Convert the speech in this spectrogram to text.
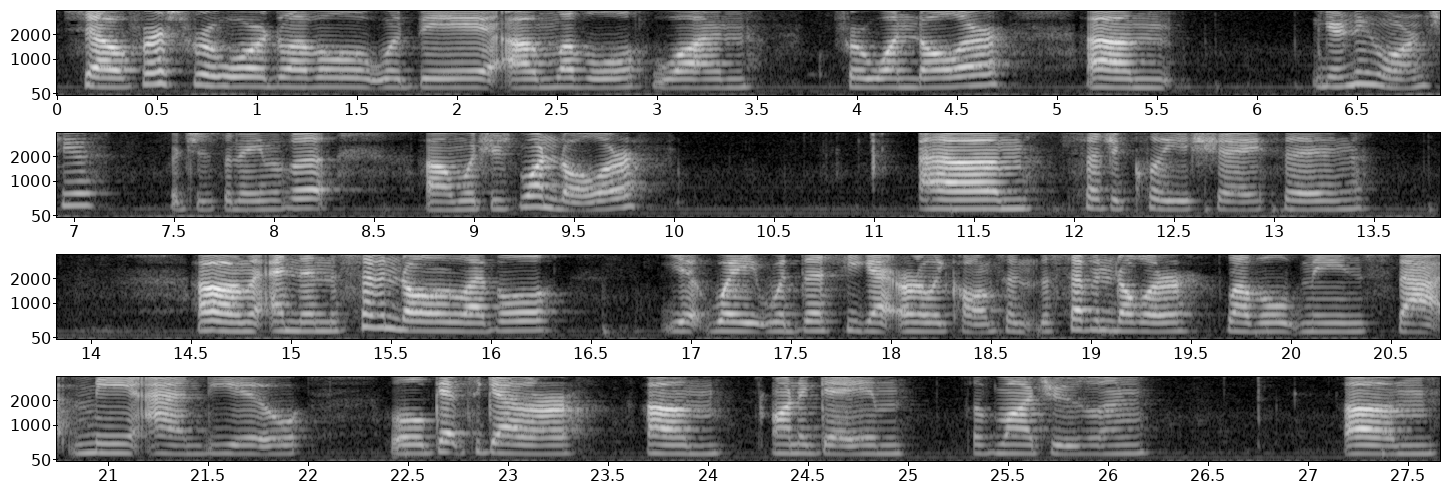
So first reward level would be um, level one for one dollar. Um, you're new, aren't you? Which is the name of it, um, which is one dollar. Um, such a cliche thing. Um, and then the seven dollar level. Yeah, wait. With this, you get early content. The seven dollar level means that me and you will get together um, on a game of my choosing. Um,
